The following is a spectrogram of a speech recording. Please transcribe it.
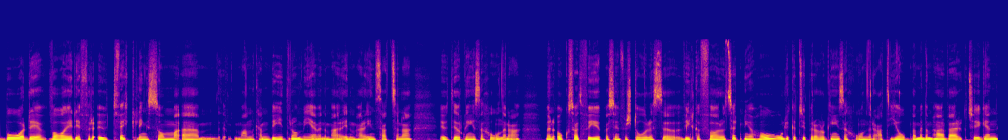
både vad är det för utveckling som ehm, man kan bidra med i de här, i de här insatserna ute i organisationerna, men också att fördjupa sin förståelse. Vilka förutsättningar har olika typer av organisationer att jobba med de här verktygen?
